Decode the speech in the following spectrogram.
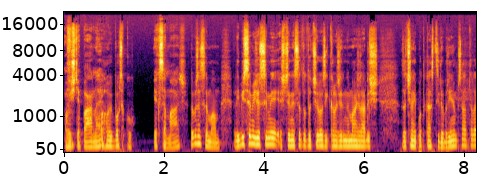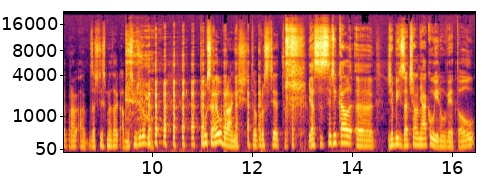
Ahoj Štěpáne. Ahoj Bořku. Jak se máš? Dobře se mám. Líbí se mi, že si mi, ještě než se to točilo, říkal, že nemáš rád, když začínají podcasty Dobrý den, přátelé, právě, a začali jsme tak a myslím, že dobré. Tomu se neubráníš. To prostě, to tak... Já jsem si říkal, eh, že bych začal nějakou jinou větou,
